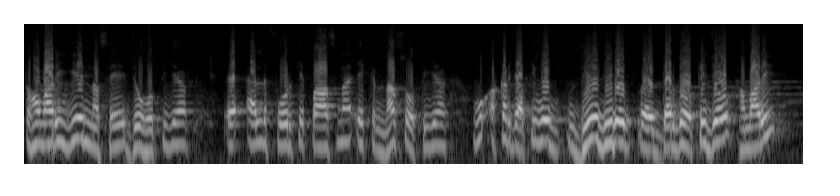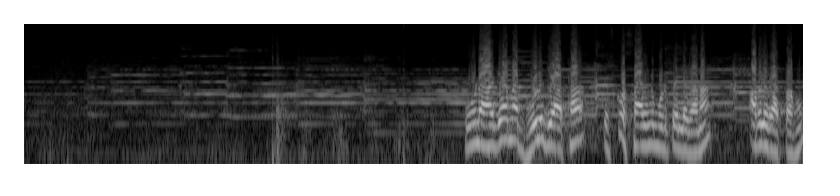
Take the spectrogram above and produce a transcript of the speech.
तो हमारी ये नसें जो होती है एल फोर के पास ना एक नस होती है, वो अकड़ जाती है। वो धीरे धीरे दर्द होती जो हमारी फ़ोन आ गया, मैं भूल गया था उसको साइलेंट मोड पे लगाना। अब लगाता हूँ,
